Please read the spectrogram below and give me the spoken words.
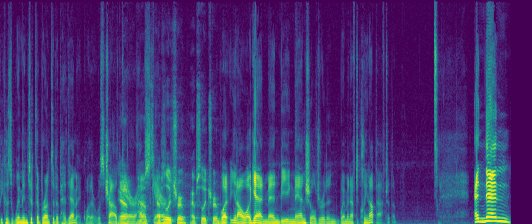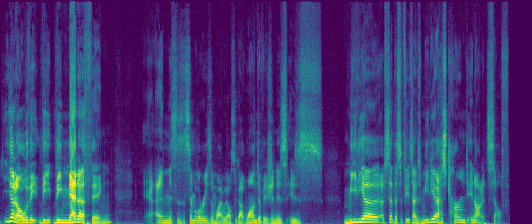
because women took the brunt of the pandemic, whether it was childcare, Yeah, house care. absolutely true. Absolutely true. What you know, again, men being man children and women have to clean up after them. And then you know the the the meta thing, and this is a similar reason why we also got Wandavision is is media. I've said this a few times. Media has turned in on itself.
